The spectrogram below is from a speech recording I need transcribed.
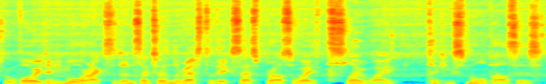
To avoid any more accidents, I turned the rest of the excess brass away the slow way, taking small passes.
